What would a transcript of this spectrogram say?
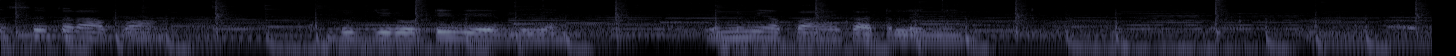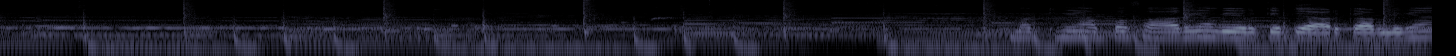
ਇਸੇ ਤਰ੍ਹਾਂ ਆਪਾਂ ਦੂਜੀ ਰੋਟੀ ਵੇਲ ਲਈ ਆ। ਇਹਨੂੰ ਵੀ ਆਪਾਂ ਐ ਕੱਟ ਲੈਨੇ ਆ। ਮੱਠੀਆਂ ਆਪਾਂ ਸਾਰੀਆਂ ਵੇਲ ਕੇ ਤਿਆਰ ਕਰ ਲਈਆਂ।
